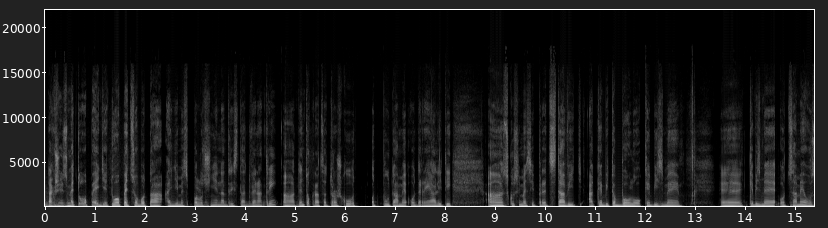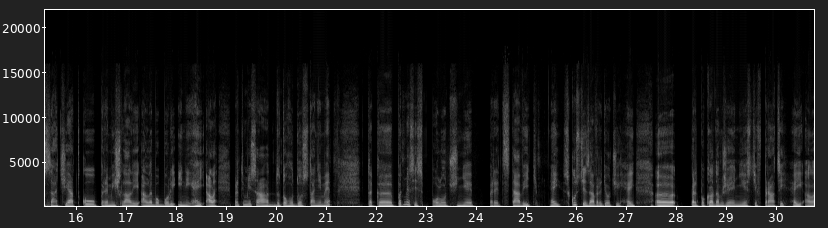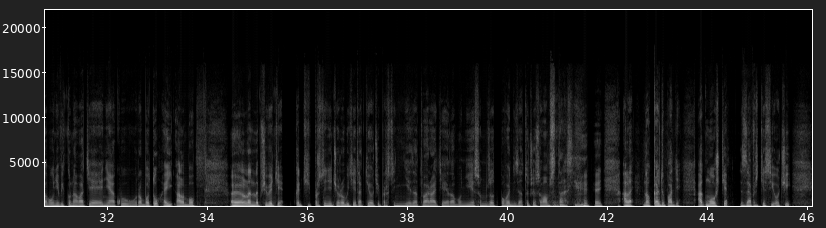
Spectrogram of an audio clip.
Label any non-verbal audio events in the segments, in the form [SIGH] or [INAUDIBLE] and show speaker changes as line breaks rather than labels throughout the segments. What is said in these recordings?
Takže sme tu opäť, je tu opäť sobota a ideme spoločne na 302 na 3 a tentokrát sa trošku odpútame od reality. A skúsime si predstaviť, aké by to bolo, keby sme e, keby sme od samého začiatku premyšľali alebo boli iní. Hej, ale predtým, než sa do toho dostaneme, tak e, poďme si spoločne predstaviť, hej, skúste zavrieť oči, hej, e, predpokladám, že nie ste v práci, hej, alebo nevykonávate nejakú robotu, hej, alebo e, len lepšie viete, keď proste niečo robíte, tak tie oči proste nezatvárajte, lebo nie som zodpovedný za to, čo sa vám stane. [LAUGHS] Ale no, každopádne, ak môžete, zavrite si oči.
